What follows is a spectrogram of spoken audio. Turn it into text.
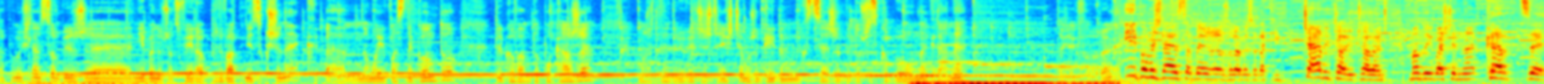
Ale pomyślałem sobie, że nie będę już otwierał prywatnie skrzynek na moje własne konto, tylko wam to pokażę. Może wtedy dowiecie szczęścia, może Gaben chce, żeby to wszystko było nagrane. Tak jak w horrorach. I pomyślałem sobie, że zrobię sobie taki Charlie Charlie Challenge. Mam tutaj właśnie na kartce.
